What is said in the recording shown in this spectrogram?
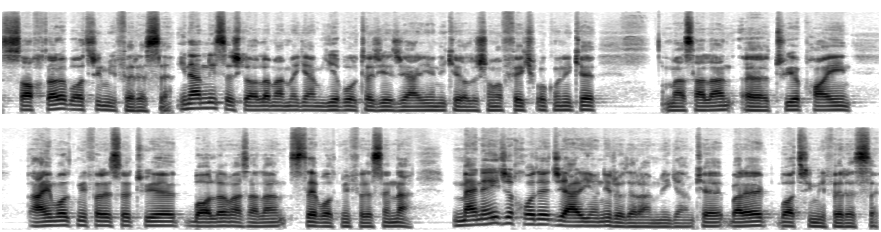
ساختار باتری میفرسته. این هم نیستش که حالا من بگم یه ولتاژ یه جریانی که حالا شما فکر بکنی که مثلا توی پایین 5 ولت میفرسته توی بالا مثلا 3 ولت میفرسته. نه. منیج خود جریانی رو دارم میگم که برای باتری میفرسته.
